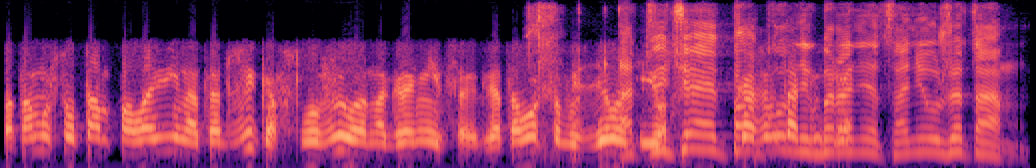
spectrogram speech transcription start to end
Потому что там половина таджиков служила на границе для того, чтобы сделать Отвечает ее... полковник так, Баранец, они уже там.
